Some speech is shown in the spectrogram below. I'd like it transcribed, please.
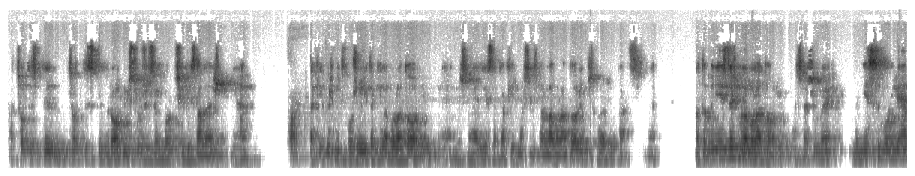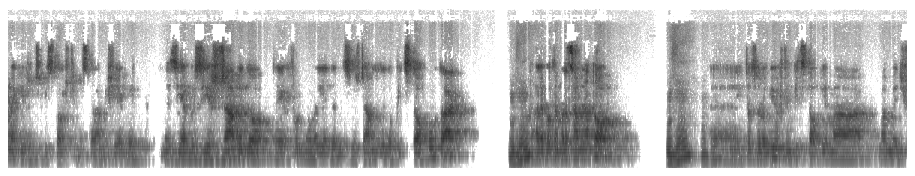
a co ty z tym, co ty z tym robisz, to już jest jakby od ciebie zależy, nie? Tak. tak jakbyśmy tworzyli takie laboratorium, nie? Wiesz, jest taka firma, się nazywa Laboratorium Psychoedukacji, nie? No to my nie jesteśmy laboratorium. Znaczy my, my nie symulujemy jakiejś rzeczywistości. My staramy się jakby, my jakby zjeżdżamy do tej Formuły 1, zjeżdżamy do tego pit stopu, tak? Mhm. Ale potem wracamy na tor. Mhm. Mhm. I to, co robimy w tym pit stopie ma, ma mieć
